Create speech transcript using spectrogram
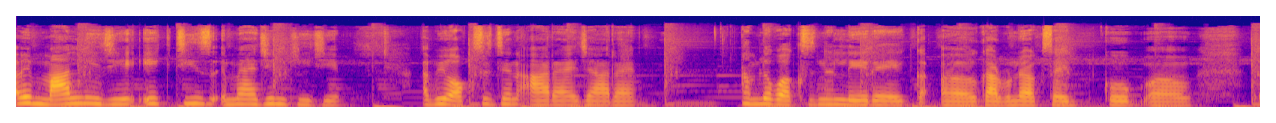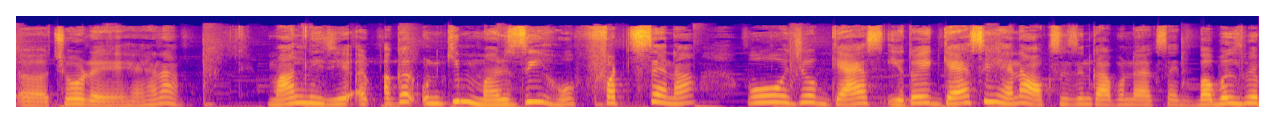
अभी मान लीजिए, एक चीज़ इमेजिन कीजिए। अभी ऑक्सीजन आ रहा है, जा रहा है। हम लोग ऑक्सीजन ले रहे हैं कार्बन डाइऑक्साइड को छोड़ रहे हैं, है ना? मान लीजिए अगर उनकी मर्ज़ी हो, फट से ना, वो जो गैस, ये तो एक गैस ही है ना ऑक्सीजन कार्बन डाइऑक्साइड बबल्स में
